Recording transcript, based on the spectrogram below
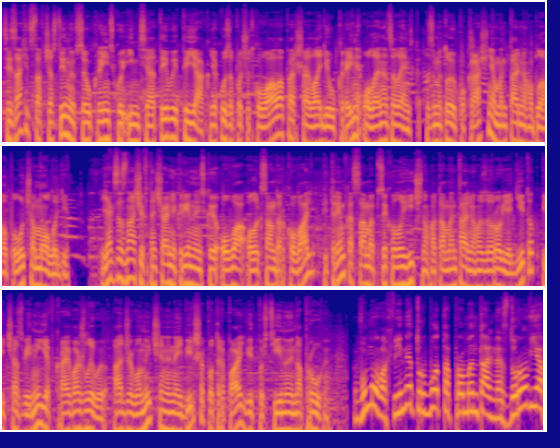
Цей захід став частиною всеукраїнської ініціативи Ти як, яку започаткувала перша леді України Олена Зеленська з метою покращення ментального благополуччя молоді. Як зазначив начальник Рівненської ОВА Олександр Коваль, підтримка саме психологічного та ментального здоров'я діток під час війни є вкрай важливою, адже вони чи не найбільше потерпають від постійної напруги. В умовах війни турбота про ментальне здоров'я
